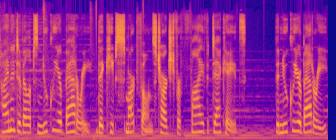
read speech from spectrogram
China develops nuclear battery that keeps smartphones charged for five decades. The nuclear battery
